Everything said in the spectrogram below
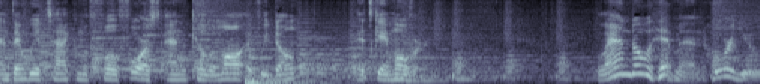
and then we attack them with full force and kill them all. If we don't, it's game over. Lando Hitman, who are you?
